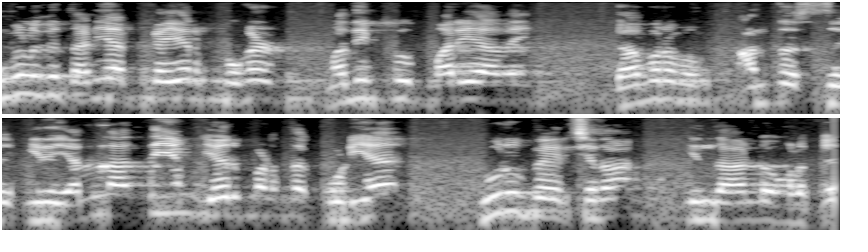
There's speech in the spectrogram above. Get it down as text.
உங்களுக்கு தனியார் பெயர் புகழ் மதிப்பு மரியாதை கௌரவம் அந்தஸ்து இது எல்லாத்தையும் ஏற்படுத்தக்கூடிய குரு பயிற்சி தான் இந்த ஆண்டு உங்களுக்கு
